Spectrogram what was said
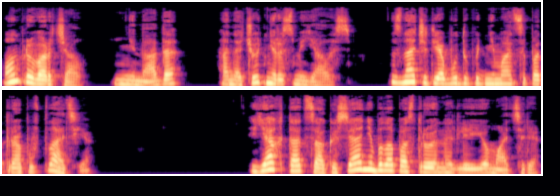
Он проворчал. «Не надо». Она чуть не рассмеялась. «Значит, я буду подниматься по трапу в платье». Яхта отца Кассиани была построена для ее матери.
